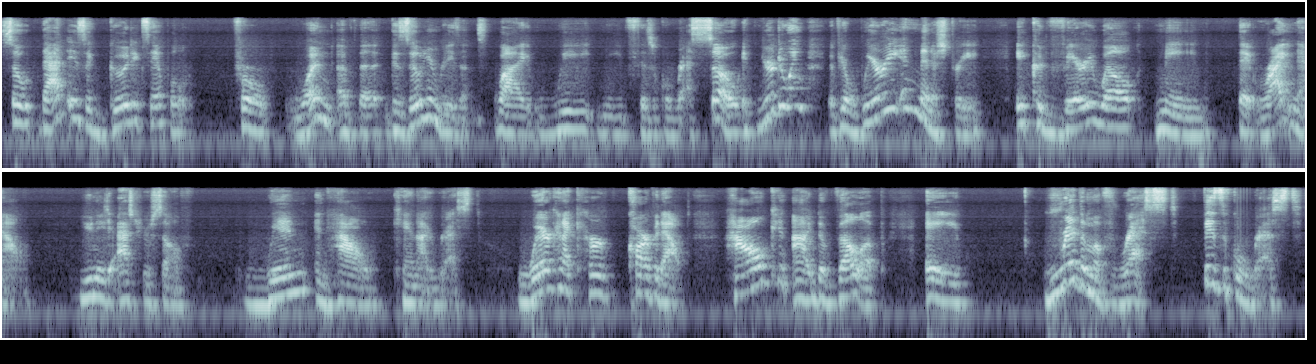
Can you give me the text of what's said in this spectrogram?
So that is a good example for one of the gazillion reasons why we need physical rest. So if you're doing, if you're weary in ministry, it could very well mean that right now you need to ask yourself, when and how can I rest? Where can I car- carve it out? How can I develop a rhythm of rest, physical rest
